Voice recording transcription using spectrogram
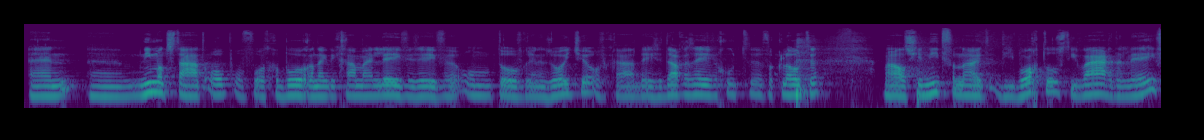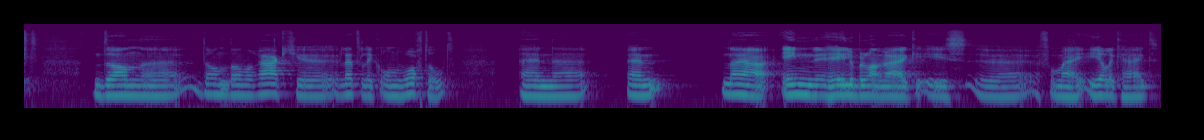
En um, niemand staat op of wordt geboren en denkt: ik ga mijn leven eens even omtoveren in een zooitje. Of ik ga deze dag eens even goed uh, verkloten. Maar als je niet vanuit die wortels, die waarden leeft, dan, uh, dan, dan raak je letterlijk ontworteld. En, uh, en nou ja, één hele belangrijke is voor mij eerlijkheid,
